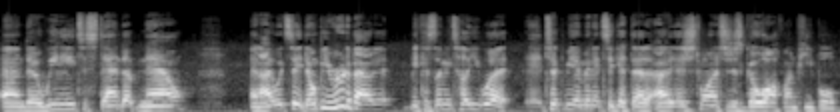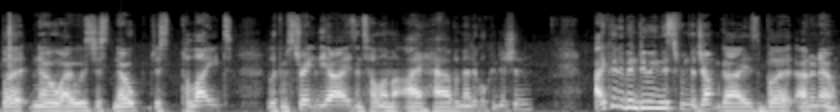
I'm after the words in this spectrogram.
And uh, we need to stand up now. And I would say don't be rude about it because let me tell you what, it took me a minute to get that. I, I just wanted to just go off on people. But no, I was just, nope, just polite, look them straight in the eyes and tell them I have a medical condition. I could have been doing this from the jump, guys, but I don't know.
